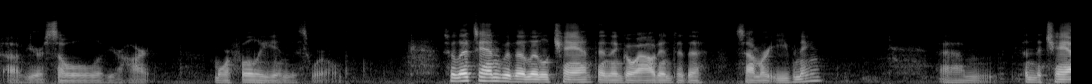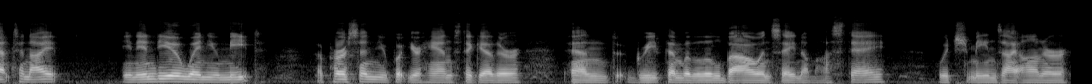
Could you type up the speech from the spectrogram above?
of your soul, of your heart, more fully in this world. So let's end with a little chant and then go out into the summer evening. Um, and the chant tonight in India, when you meet a person, you put your hands together and greet them with a little bow and say namaste, which means I honor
